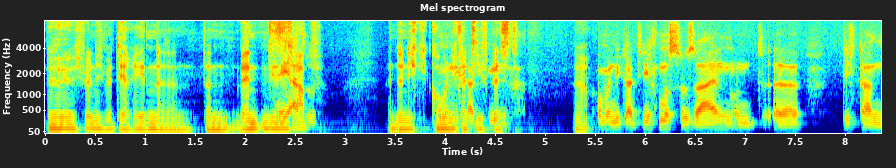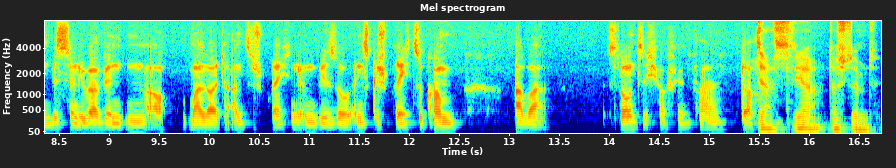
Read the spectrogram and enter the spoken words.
nö, ich will nicht mit dir reden, dann, dann wenden die Nee, sich also ab, wenn du nicht kommunikativ, kommunikativ. bist. Ja. Kommunikativ musst du sein und äh, dich dann ein bisschen überwinden, auch mal Leute anzusprechen, irgendwie so ins Gespräch zu kommen. Aber es lohnt sich auf jeden Fall. Doch. Das, ja, das stimmt.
